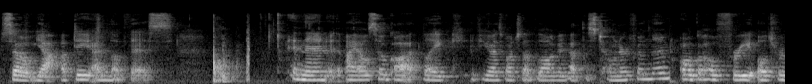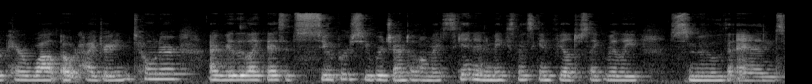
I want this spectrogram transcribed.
So yeah, update, I love this. And then I also got like, if you guys watch that vlog, I got this toner from them. Alcohol-free Ultra Repair Wild Oat Hydrating Toner. I really like this. It's super, super gentle on my skin and it makes my skin feel just like really smooth and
